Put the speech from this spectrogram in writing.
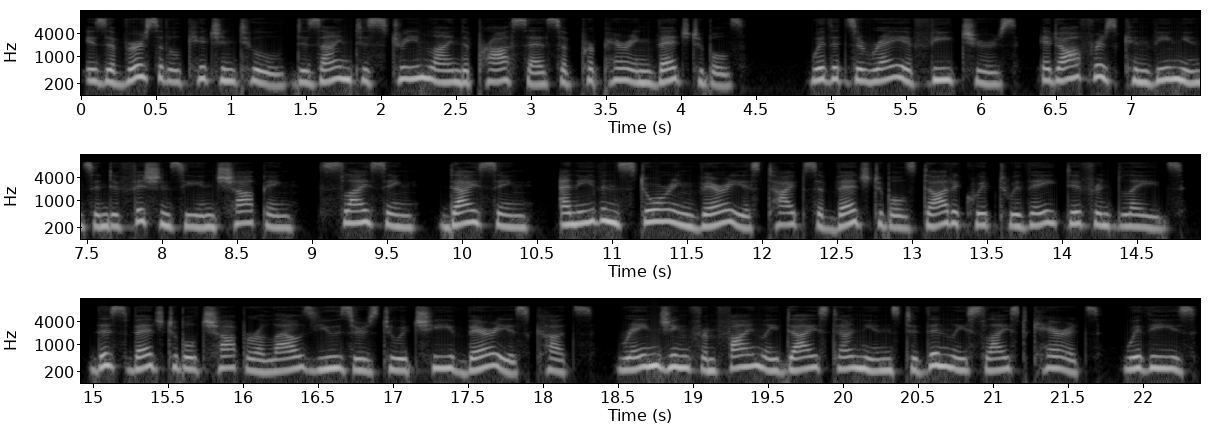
is a versatile kitchen tool designed to streamline the process of preparing vegetables, with its array of features, it offers convenience and efficiency in chopping, slicing, dicing, and even storing various types of vegetables. Equipped with eight different blades, this vegetable chopper allows users to achieve various cuts, ranging from finely diced onions to thinly sliced carrots, with ease.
